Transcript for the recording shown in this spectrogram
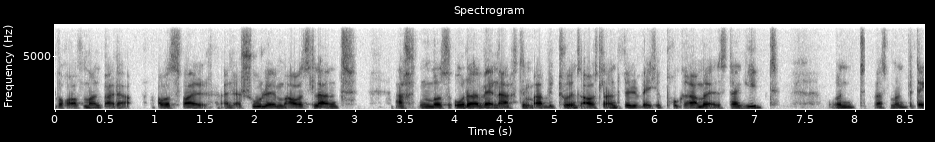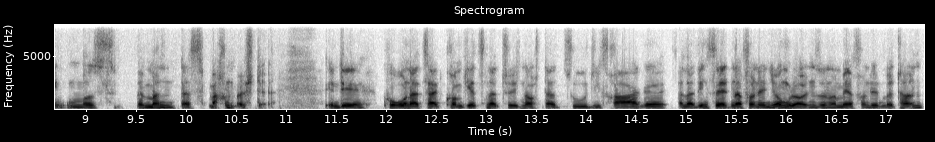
worauf man bei der Auswahl einer Schule im Ausland achten muss oder wer nach dem Abitur ins Ausland will, welche Programme es da gibt und was man bedenken muss, wenn man das machen möchte. In der Corona-Zeit kommt jetzt natürlich noch dazu die Frage, allerdings seltener von den jungen Leuten, sondern mehr von den Müttern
